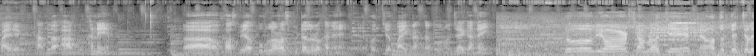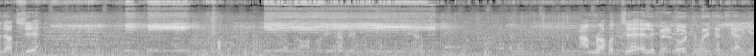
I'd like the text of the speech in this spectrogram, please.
বাইরে ঠান্ডা, আর ওখানে হসপিটাল পপুলার হসপিটালের ওখানে হচ্ছে বাইক রাখার কোনো জায়গা নেই। তো ভিউয়ার্স আমরা হচ্ছে অতটে চলে যাচ্ছি। আমরা হচ্ছে এলিফেন্ট রোড হয়ে যাচ্ছি আর কি।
